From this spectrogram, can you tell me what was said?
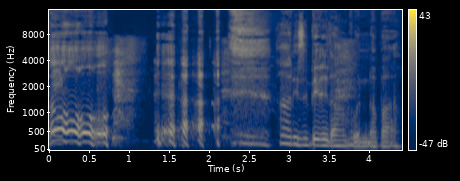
oh. ah, diese Bilder, wunderbar.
